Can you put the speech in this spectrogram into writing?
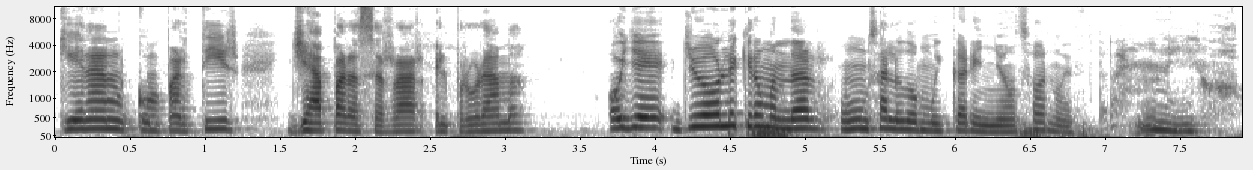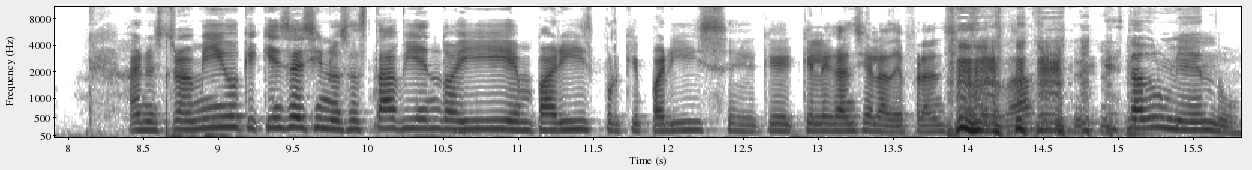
quieran compartir ya para cerrar el programa. Oye, yo le quiero mandar un saludo muy cariñoso a nuestra amiga. A nuestro amigo, que quién sabe si nos está viendo ahí en París, porque París, eh, qué, qué elegancia la de Francia, ¿verdad? Está durmiendo.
